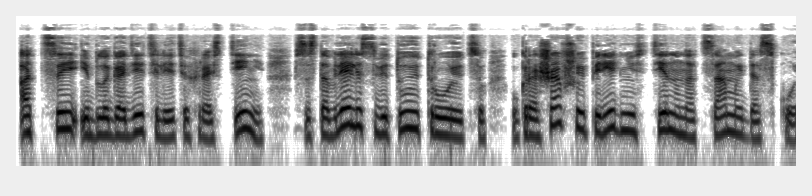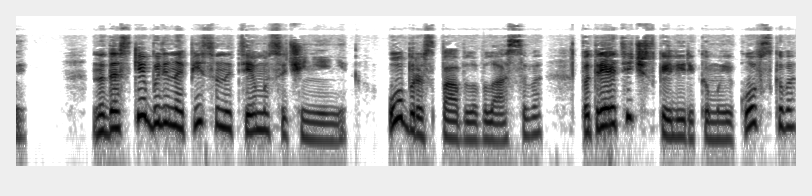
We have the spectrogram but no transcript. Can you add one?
Отцы и благодетели этих растений составляли святую троицу, украшавшую переднюю стену над самой доской. На доске были написаны темы сочинений «Образ Павла Власова», «Патриотическая лирика Маяковского»,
